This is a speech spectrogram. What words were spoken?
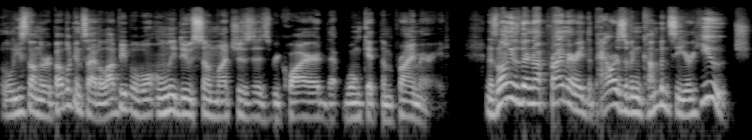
at least on the Republican side, a lot of people will only do so much as is required that won't get them primaried. And as long as they're not primaried, the powers of incumbency are huge.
